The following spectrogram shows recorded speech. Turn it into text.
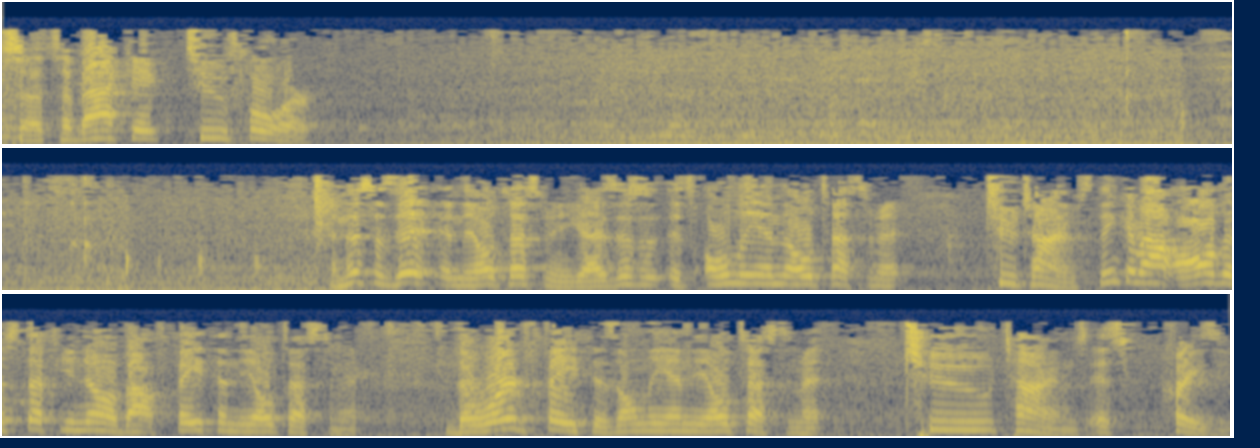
So it's Habakkuk 2 4. And this is it in the Old Testament, you guys. This is, it's only in the Old Testament two times. Think about all the stuff you know about faith in the Old Testament. The word faith is only in the Old Testament two times. It's crazy.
